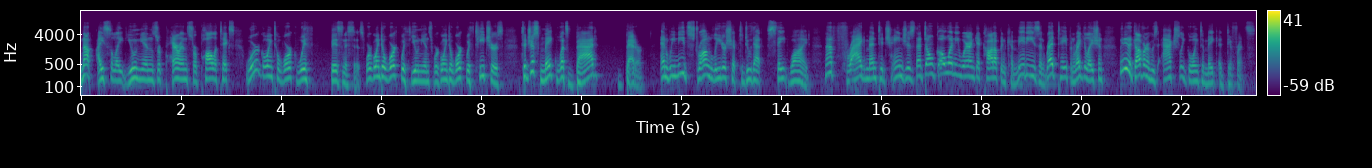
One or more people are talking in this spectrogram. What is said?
not isolate unions or parents or politics. We're going to work with businesses. We're going to work with unions. We're going to work with teachers to just make what's bad better. And we need strong leadership to do that statewide, not fragmented changes that don't go anywhere and get caught up in committees and red tape and regulation. We need a governor who's actually going to make a difference.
